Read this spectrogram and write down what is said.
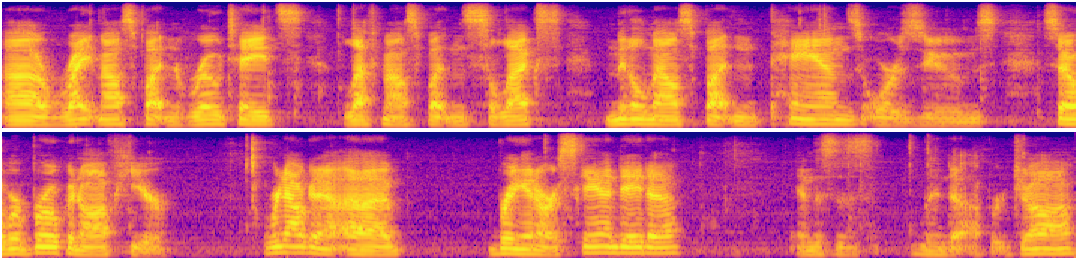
Uh, right mouse button rotates, left mouse button selects, middle mouse button pans or zooms. So we're broken off here. We're now going to uh, bring in our scan data, and this is Linda upper jaw.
